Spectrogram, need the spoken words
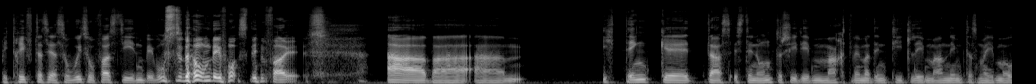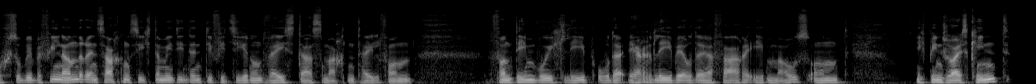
betrifft das ja sowieso fast jeden, bewusst oder unbewusst im Fall. Aber ähm, ich denke, dass es den Unterschied eben macht, wenn man den Titel eben annimmt, dass man eben auch so wie bei vielen anderen Sachen sich damit identifiziert und weiß, das macht einen Teil von, von dem, wo ich lebe oder erlebe oder erfahre eben aus. Und ich bin schon als Kind,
